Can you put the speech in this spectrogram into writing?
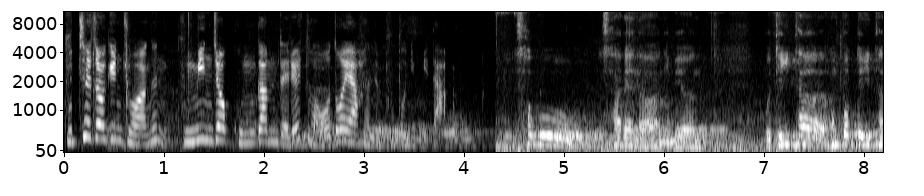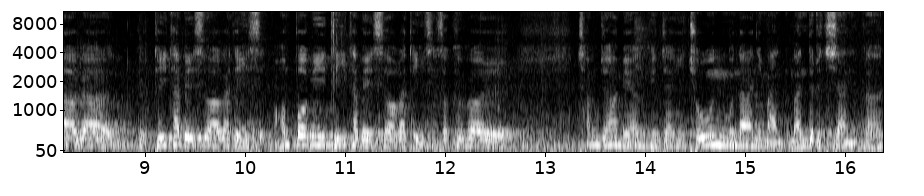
구체적인 조항은 국민적 공감대를 더 얻어야 하는 부분입니다. 서구 사례나 아니면 뭐 데이터 헌법 데이터가 그 데이터베이스화가 돼 있, 헌법이 데이터베이스화가 돼 있어서 그걸 참조하면 굉장히 좋은 문안이 만, 만들어지지 않을까.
